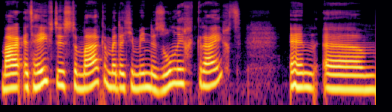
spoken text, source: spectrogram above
Maar het heeft dus te maken met dat je minder zonlicht krijgt. En ehm,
